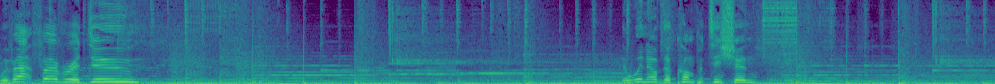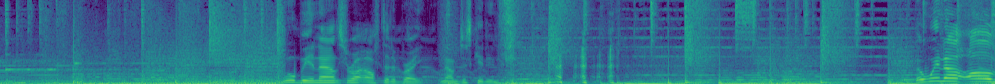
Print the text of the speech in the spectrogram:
without further ado, the winner of the competition will be announced right after the break. No, I'm just kidding. the winner of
